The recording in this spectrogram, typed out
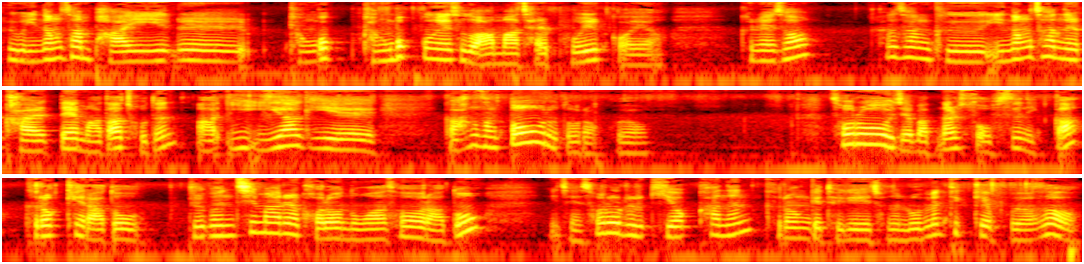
그리고 인왕산 바위를 경복, 경복궁에서도 아마 잘 보일 거예요. 그래서 항상 그 인왕산을 갈 때마다 저는 아, 이 이야기가 항상 떠오르더라고요. 서로 이제 만날 수 없으니까 그렇게라도 붉은 치마를 걸어 놓아서라도 이제 서로를 기억하는 그런 게 되게 저는 로맨틱해 보여서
